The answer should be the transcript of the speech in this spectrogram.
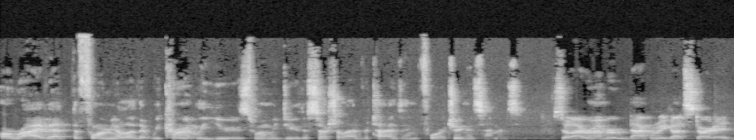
arrive at the formula that we currently use when we do the social advertising for treatment centers. So I remember back when we got started,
